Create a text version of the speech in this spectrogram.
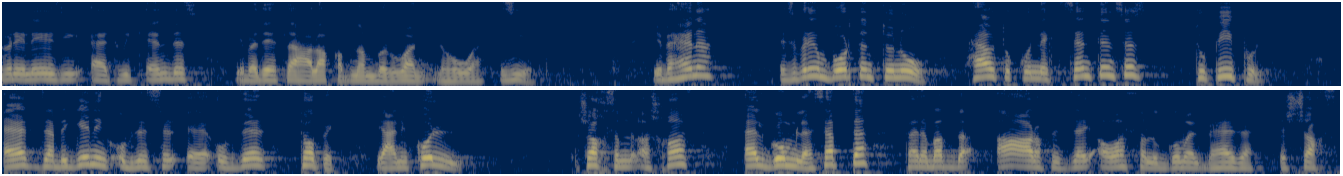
very lazy at weekends. يبقى ديت لها علاقة ب number 1 اللي هو زياد. يبقى هنا it's very important to know how to connect sentences to people at the beginning of, the, uh, of their topic. يعني كل شخص من الأشخاص قال جملة ثابتة فأنا ببدأ أعرف إزاي أوصل الجمل بهذا الشخص.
